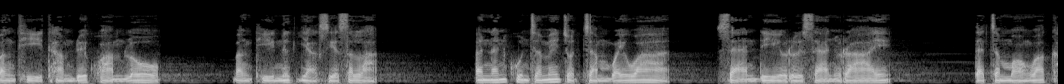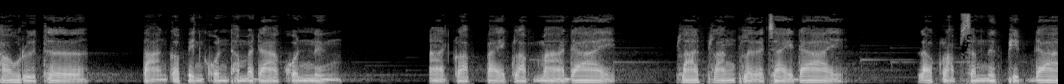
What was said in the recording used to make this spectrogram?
บางทีทำด้วยความโลภ บางทีนึกอยากเสียสละ อันนั้นคุณจะไม่จดจำไว้ว่า แสนดีหรือแสนร้าย แต่จะมองว่าเขาหรือเธอ ต่างก็เป็นคนธรรมดาคนหนึ่ง อาจกลับไปกลับมาได้ พลาดพลั้งเผลอใจได้ แล้วกลับสำนึกผิดได้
